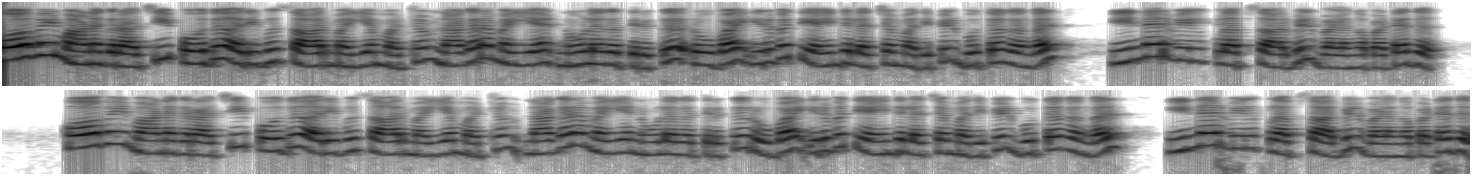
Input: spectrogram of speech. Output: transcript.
கோவை மாநகராட்சி பொது அறிவு சார் மையம் மற்றும் நகர மைய நூலகத்திற்கு ரூபாய் இருபத்தி ஐந்து லட்சம் மதிப்பில் புத்தகங்கள் இன்னர்வீல் கிளப் சார்பில் வழங்கப்பட்டது. கோவை மாநகராட்சி பொது அறிவு சார் மையம் மற்றும் நகர மைய நூலகத்திற்கு ரூபாய் இருபத்தி ஐந்து லட்சம் மதிப்பில் புத்தகங்கள் இன்னர்வீல் கிளப் சார்பில் வழங்கப்பட்டது.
